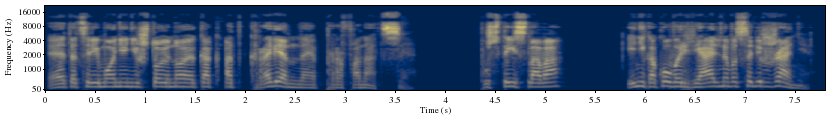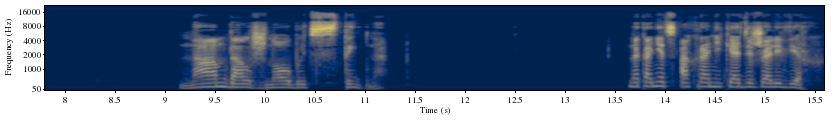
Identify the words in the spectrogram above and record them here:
Эта церемония — не что иное, как откровенная профанация. Пустые слова и никакого реального содержания. Нам должно быть стыдно. Наконец охранники одержали верх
